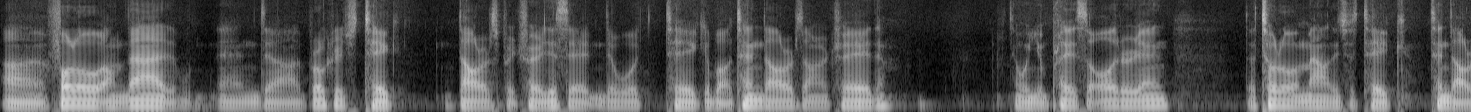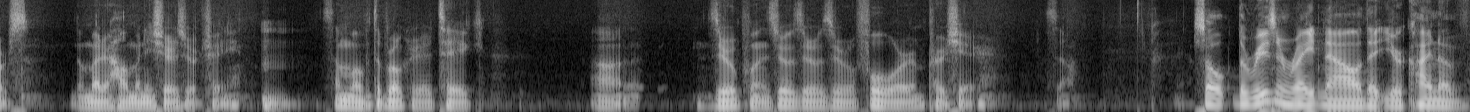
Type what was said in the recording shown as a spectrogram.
Uh, follow on that, and uh, brokerage take dollars per trade. They said they will take about ten dollars on a trade, and when you place the order in, the total amount they just take ten dollars, no matter how many shares you're trading. Mm. Some of the brokerage take uh, zero point zero zero zero four per share. So So the reason right now that you're kind of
